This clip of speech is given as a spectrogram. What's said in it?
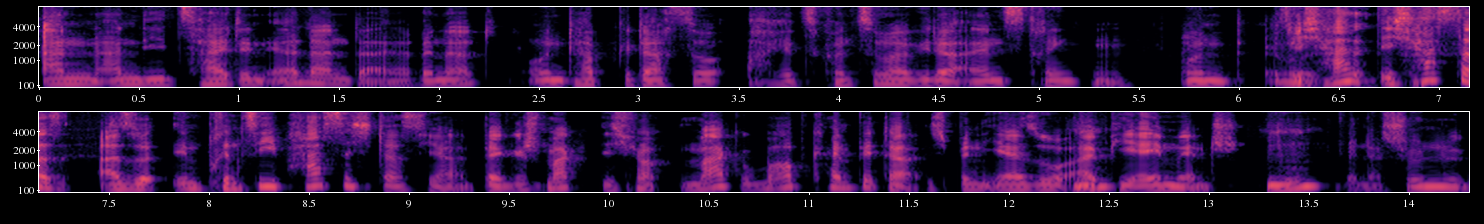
an, an die Zeit in Irland da erinnert und habe gedacht so, ach, jetzt könntest du mal wieder eins trinken. Und Also- ich, ha ich hasse das, also im Prinzip hasse ich das ja. Der Geschmack, ich ma- mag überhaupt kein Bitter. Ich bin eher so Mhm. IPA-Mensch. Mhm. Wenn er schöne,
